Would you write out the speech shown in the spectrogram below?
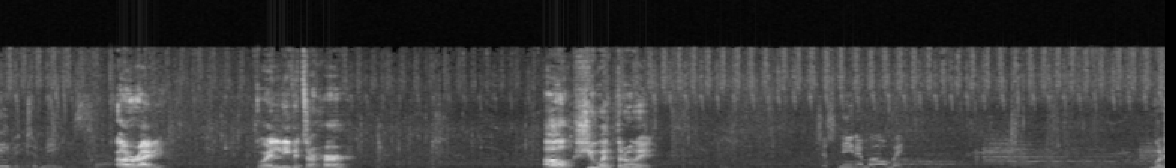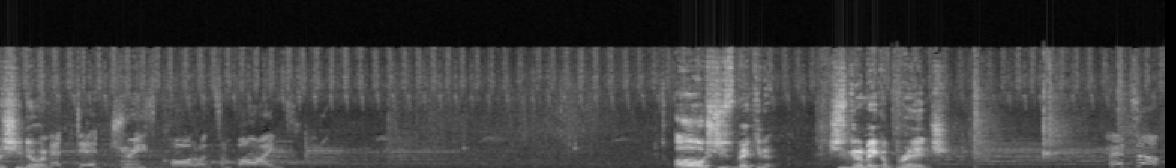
Leave it to me, sir. Alrighty. Wait, leave it to her? Oh, she went through it. Just need a moment. What is she doing? That dead tree's caught on some vines. Oh, she's making it. She's gonna make a bridge. Heads up!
